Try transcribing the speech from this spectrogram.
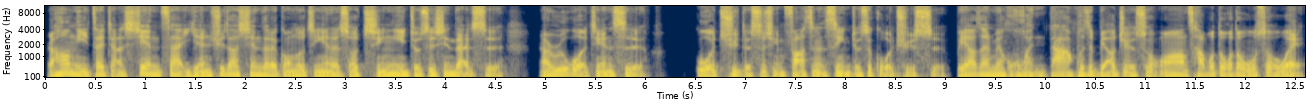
然后你在讲现在延续到现在的工作经验的时候，请你就是现在时。然后如果今天是过去的事情发生的事情，就是过去式，不要在那边混搭，或者不要觉得说哇差不多都无所谓。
